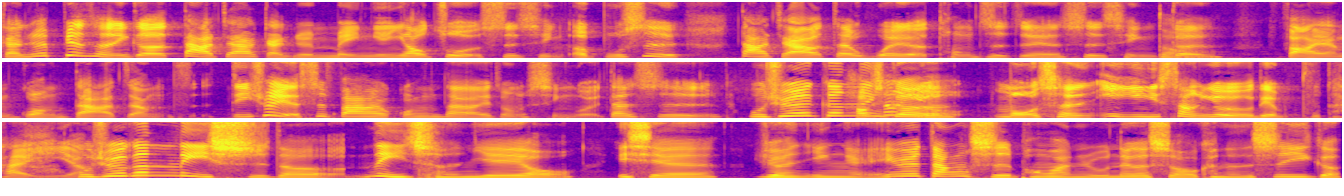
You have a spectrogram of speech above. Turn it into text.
感觉变成一个大家感觉每年要做的事情，而不是大家在为了同志这件事情更发扬光大这样子。的确也是发扬光大的一种行为，但是我觉得跟那个某层意义上又有点不太一样。我觉得跟历史的历程也有一些原因诶，因为当时彭婉如那个时候可能是一个，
